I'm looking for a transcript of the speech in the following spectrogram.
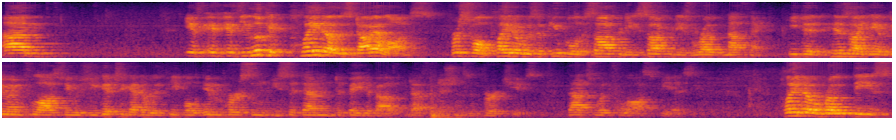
um, if, if, if you look at Plato's dialogues, first of all, Plato was a pupil of Socrates. Socrates wrote nothing. He did his idea of doing philosophy was you get together with people in person and you sit down and debate about definitions of virtues. That's what philosophy is. Plato wrote these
